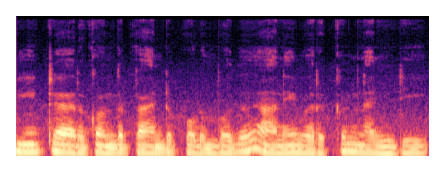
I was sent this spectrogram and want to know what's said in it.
நீட்டாக இருக்கும் அந்த பேண்ட்டு போடும்போது. அனைவருக்கும் நன்றி.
